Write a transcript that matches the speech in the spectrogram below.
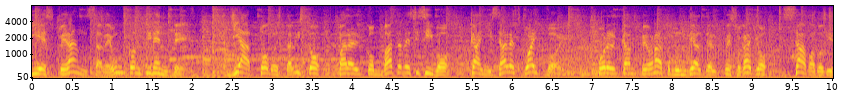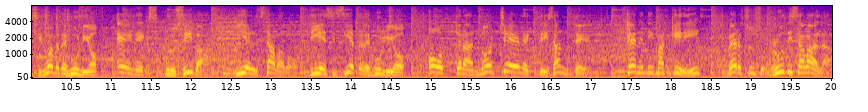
y esperanza de un continente. Ya todo está listo para el combate decisivo Cañizales Whiteboy por el Campeonato Mundial del Peso Gallo sábado 19 de junio en exclusiva y el sábado 17 de julio otra noche electrizante. Kennedy McKinney versus Rudy Zavala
